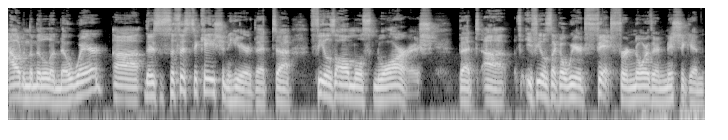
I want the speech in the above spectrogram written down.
out in the middle of nowhere. Uh, there's a sophistication here that uh, feels almost noirish. That uh, it feels like a weird fit for northern Michigan.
